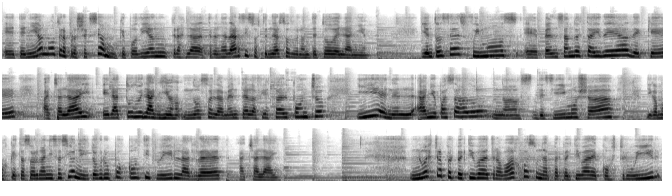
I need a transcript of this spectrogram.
eh, tenían otra proyección, que podían trasladarse y sostenerse durante todo el año. Y entonces fuimos eh, pensando esta idea de que Achalay era todo el año, no solamente la fiesta del poncho. Y en el año pasado nos decidimos ya, digamos que estas organizaciones y estos grupos constituir la red Achalay. Nuestra perspectiva de trabajo es una perspectiva de construir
